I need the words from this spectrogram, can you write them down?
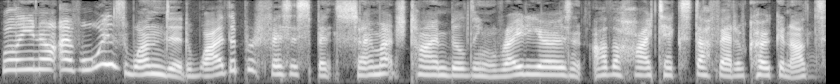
Well, you know, I've always wondered why the professor spent so much time building radios and other high tech stuff out of coconuts,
